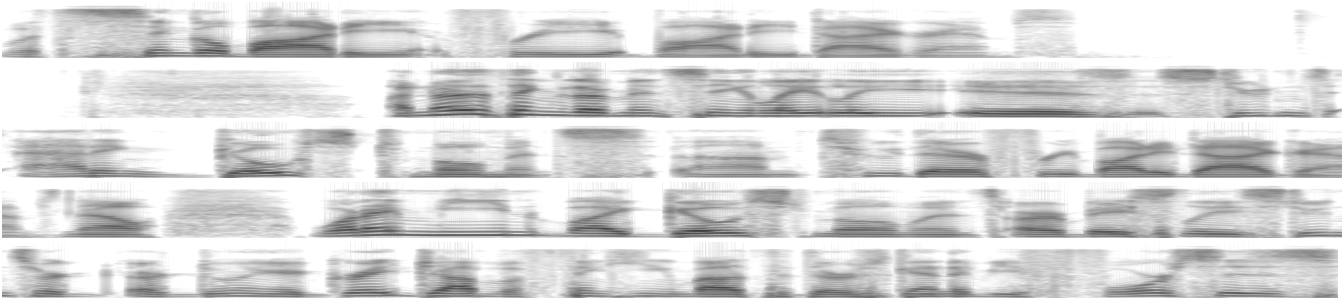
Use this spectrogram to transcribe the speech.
with single body free body diagrams. Another thing that I've been seeing lately is students adding ghost moments um, to their free body diagrams. Now, what I mean by ghost moments are basically students are, are doing a great job of thinking about that there's going to be forces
